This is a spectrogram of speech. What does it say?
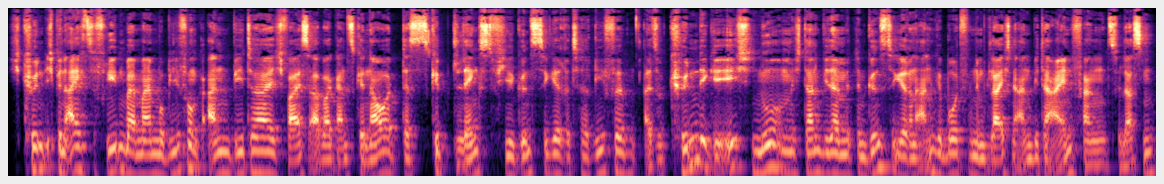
Ich, künde, ich bin eigentlich zufrieden bei meinem Mobilfunkanbieter. Ich weiß aber ganz genau, dass es gibt längst viel günstigere Tarife. Also kündige ich nur, um mich dann wieder mit einem günstigeren Angebot von dem gleichen Anbieter einfangen zu lassen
